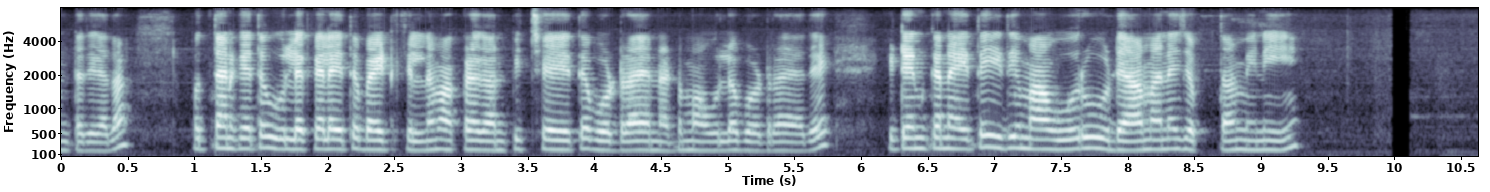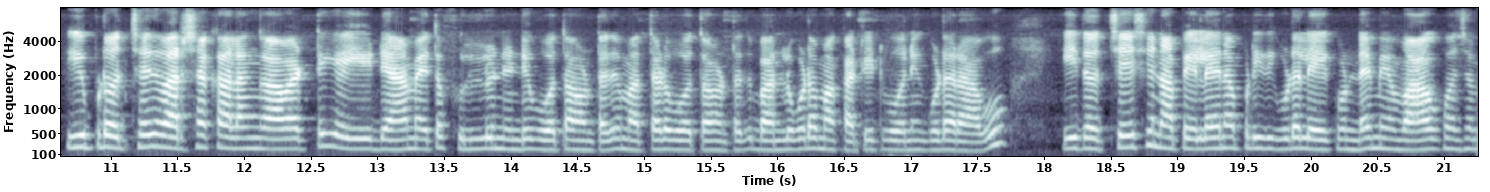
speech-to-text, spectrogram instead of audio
ఉంటుంది కదా. మొత్తానికైతే ఊళ్ళకెళ్ళి అయితే బయటకు వెళ్ళినాం. అక్కడ కనిపించే అయితే బొడ్రాయి అన్నట్టు మా ఊళ్ళో బొడ్రాయి అదే. ఇటెనకనైతే ఇది మా ఊరు డ్యామ్ అనే చెప్తాం మినీ ఇప్పుడు వచ్చేది వర్షాకాలం కాబట్టి ఈ డ్యామ్ అయితే ఫుల్ నిండి పోతూ ఉంటుంది మత్తడి పోతూ ఉంటుంది. బండ్లు కూడా మాకు అటు ఇటు పోనీ కూడా రావు. ఇది వచ్చేసి నా పెళ్ళైనప్పుడు ఇది కూడా లేకుండే. మేము వాగు కొంచెం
